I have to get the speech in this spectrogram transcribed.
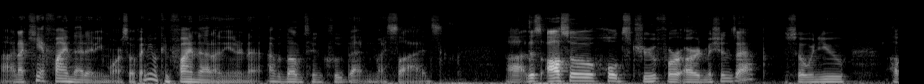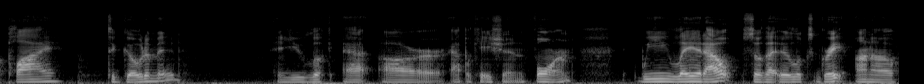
Uh, and I can't find that anymore. So if anyone can find that on the internet, I would love to include that in my slides. Uh, this also holds true for our admissions app. So when you apply to go to mid and you look at our application form, we lay it out so that it looks great on a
